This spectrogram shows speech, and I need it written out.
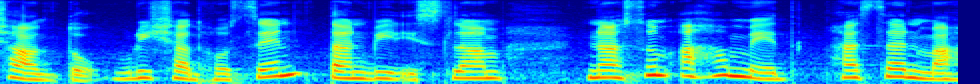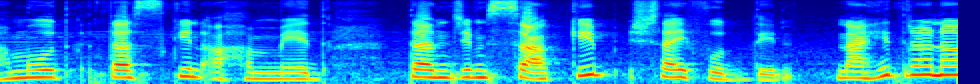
শান্ত, রিশাদ হোসেন, তানবীর ইসলাম, নাসুম আহমেদ, হাসান মাহমুদ, তাসকিন আহমেদ, তানজিম সাকিব, সাইফুদ্দিন, নাহিদ রানা,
